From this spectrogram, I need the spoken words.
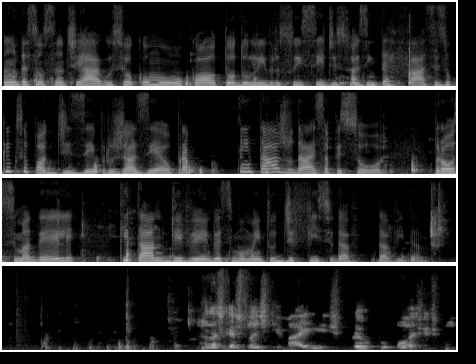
Anderson Santiago, o senhor como coautor do livro Suicídio e Suas Interfaces, o que, o senhor pode dizer para o Jaziel para tentar ajudar essa pessoa próxima dele que está vivendo esse momento difícil da, da vida? Uma das questões que mais preocupam a gente como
